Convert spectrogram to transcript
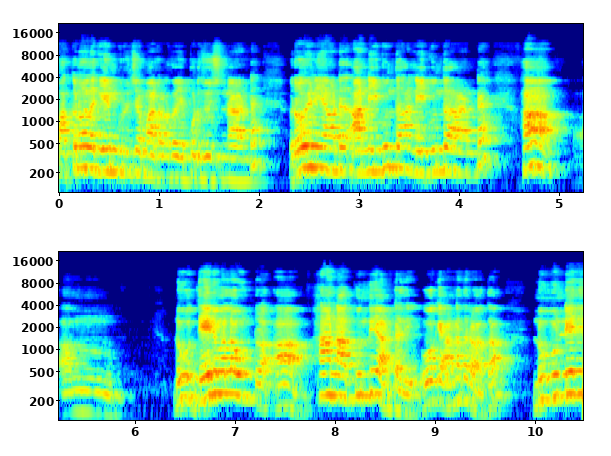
పక్కన వాళ్ళ గేమ్ గురించి మాట్లాడతావు ఎప్పుడు చూసినా అంటే. రోహిణి ఏమంటే ఆ నీకుందా నీకుందా అంటే హా నువ్వు దేనివల్ల ఉంటు హా నాకుంది అంటది. ఓకే అన్న తర్వాత నువ్వు ఉండేది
